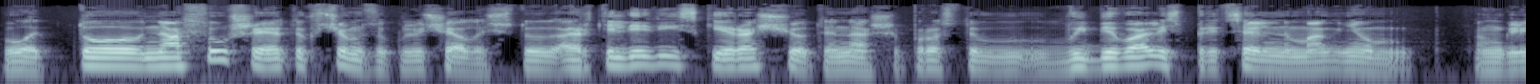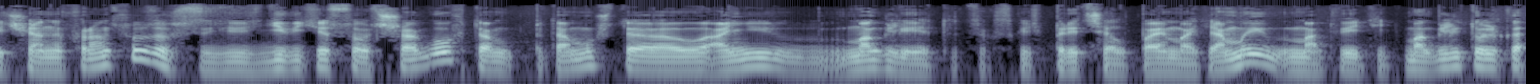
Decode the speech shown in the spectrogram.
вот, то на суше это в чем заключалось? Что артиллерийские расчеты наши просто выбивались прицельным огнем англичан и французов с 900 шагов, там, потому что они могли это, так сказать, прицел поймать, а мы им ответить могли только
